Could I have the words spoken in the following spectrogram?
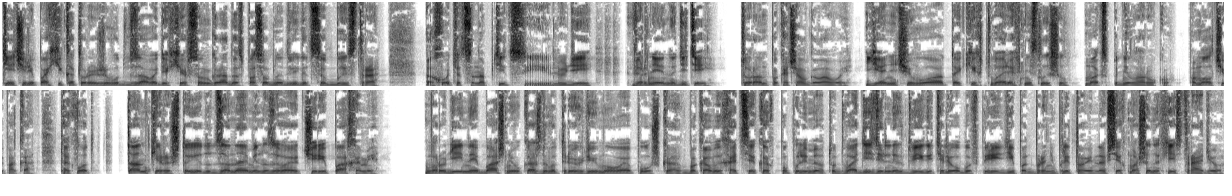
Те черепахи, которые живут в заводях Херсонграда, способны двигаться быстро, охотятся на птиц и людей, вернее, на детей. Туран покачал головой. «Я ничего о таких тварях не слышал». Макс подняла руку. «Помолчи пока. Так вот, танкеры, что едут за нами, называют черепахами. В орудийной башне у каждого трехдюймовая пушка, в боковых отсеках по пулемету, два дизельных двигателя, оба впереди, под бронеплитой. На всех машинах есть радио.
